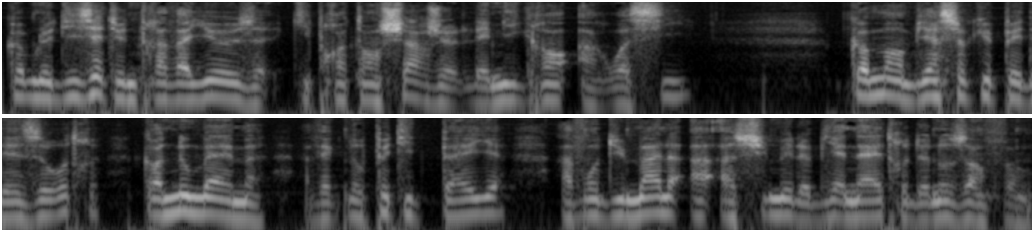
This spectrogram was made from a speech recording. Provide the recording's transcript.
Comme le disait une travailleuse qui prend en charge les migrants à Roissy, Comment bien s'occuper des autres quand nous-mêmes, avec nos petites payes, avons du mal à assumer le bien-être de nos enfants?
